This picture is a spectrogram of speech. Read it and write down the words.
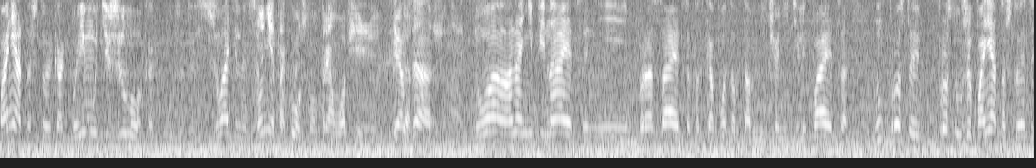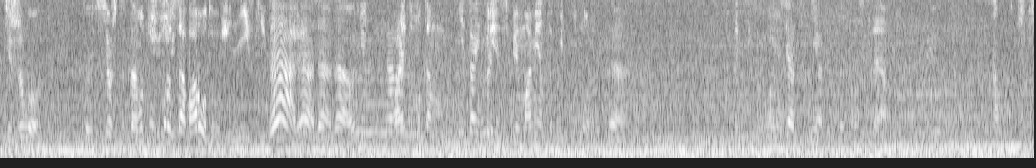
понятно, что как бы ему тяжело, как бы уже. То есть желательно все. Но нет такого, что он прям вообще Прям да. начинает. Ну а она не пинается, не бросается под капотом, там ничего не телепается. Ну просто, просто уже понятно, что это тяжело. То есть все, что там ну, тут чуть-чуть- просто обороты очень низкие. Да, да, да, да. У она Поэтому не- там, не так, в принципе, момента быть не может. да. Таких Ну, взяться неоткуда просто. Да. Ты сам душишь.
